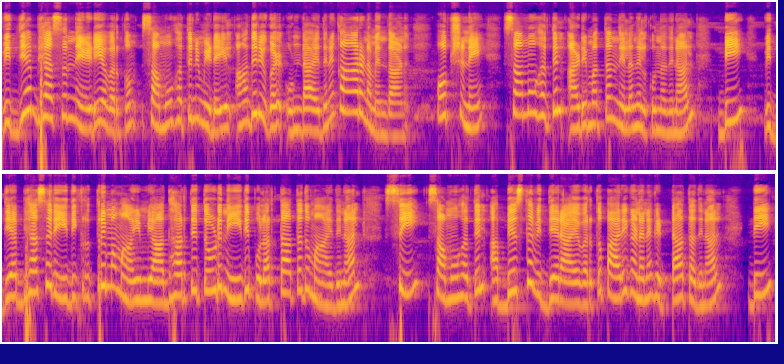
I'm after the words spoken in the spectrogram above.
വിദ്യാഭ്യാസം നേടിയവർക്കും സമൂഹത്തിനുമിടയിൽ അതിരുകൾ ഉണ്ടായതിന് കാരണമെന്താണ് ഓപ്ഷൻ എ സമൂഹത്തിൽ അടിമത്തം നിലനിൽക്കുന്നതിനാൽ ബി വിദ്യാഭ്യാസ രീതി കൃത്രിമമായും യാഥാർത്ഥ്യത്തോട് നീതി പുലർത്താത്തതുമായതിനാൽ സി സമൂഹത്തിൽ അഭ്യസ്ത വിദ്യരായവർക്ക് പരിഗണന കിട്ടാത്തതിനാൽ ഡി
